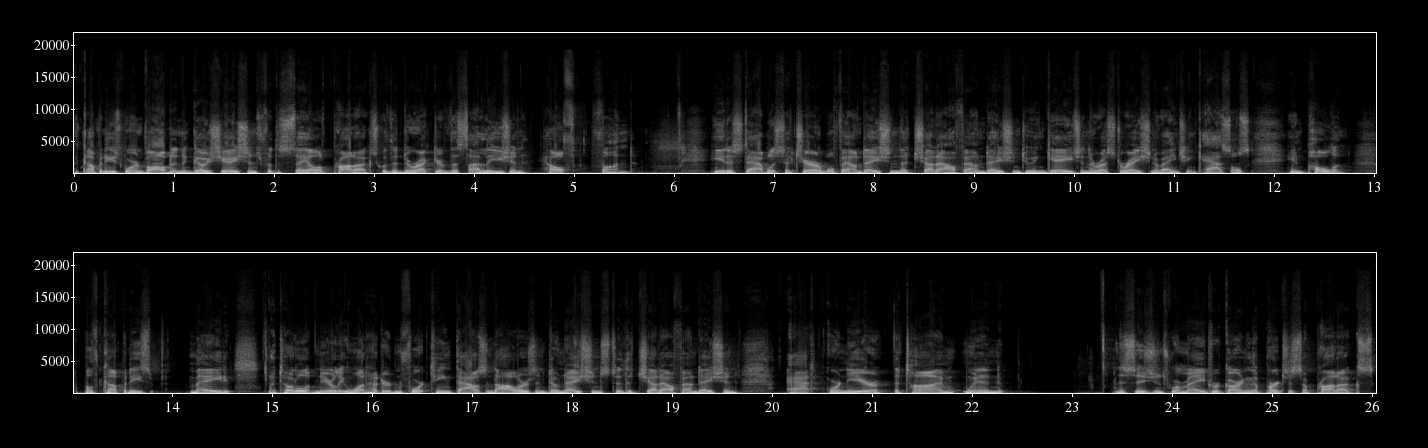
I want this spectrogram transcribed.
The companies were involved in negotiations for the sale of products with the director of the Silesian Health Fund. He had established a charitable foundation, the Chudow Foundation, to engage in the restoration of ancient castles in Poland. Both companies made a total of nearly $114,000 in donations to the Chudow Foundation at or near the time when decisions were made regarding the purchase of products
